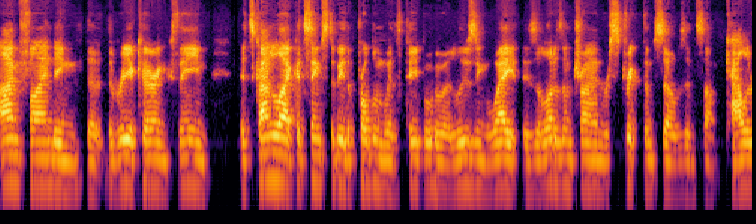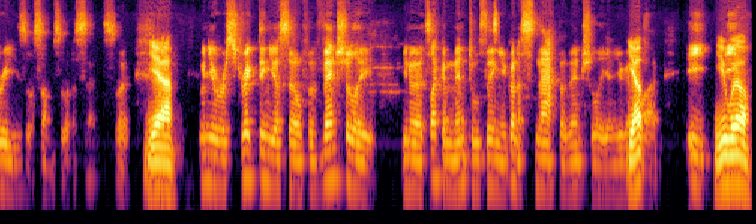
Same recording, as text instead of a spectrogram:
I'm finding the, the reoccurring theme, it's kind of like it seems to be the problem with people who are losing weight is a lot of them try and restrict themselves in some calories or some sort of sense. So Yeah. when you're restricting yourself, eventually, you know, it's like a mental thing. You're gonna snap eventually, and you're gonna Yep. like eat. You eat- will.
